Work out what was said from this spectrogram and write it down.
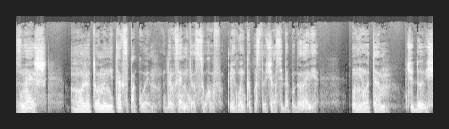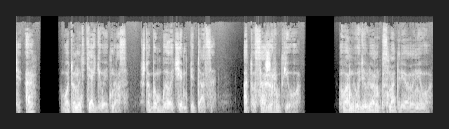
«Знаешь, может, он и не так спокоен», — вдруг заметил Сухов, легонько постучал себя по голове. У него там чудовище, а? Вот он и втягивает нас, чтобы им было чем питаться, а то сожрут его. Ванга удивленно посмотрела на него.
